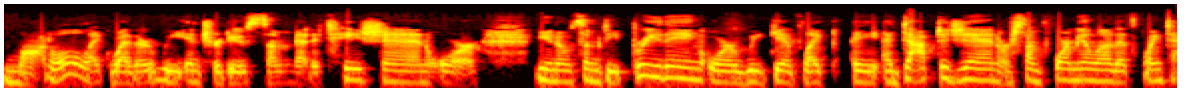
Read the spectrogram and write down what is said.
model, like whether we introduce some meditation or, you know, some deep breathing, or we give like a adaptogen or some formula that's going to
